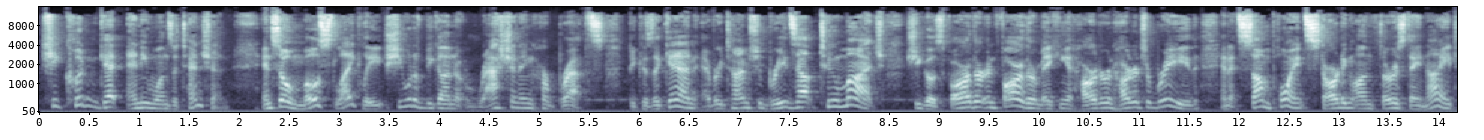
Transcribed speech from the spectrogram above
she couldn't get anyone's attention. And so, most likely, she would have begun rationing her breaths because, again, every time she breathes out too much, she goes farther and farther, making it harder and harder to breathe. And at some point, starting on Thursday night,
